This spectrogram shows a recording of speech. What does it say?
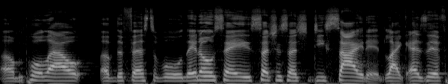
um, pull out of the festival. They don't say such and such decided, like as if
